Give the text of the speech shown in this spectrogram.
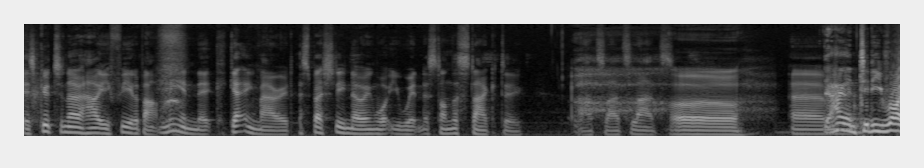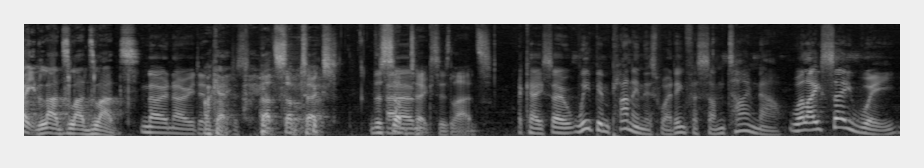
It's good to know how you feel about me and Nick getting married, especially knowing what you witnessed on the stag do. Lads, lads, lads. Uh, Um, Hang on, did he write lads, lads, lads? no, no, he didn't. Okay. Just- That's subtext. the subtext is lads. Okay, so we've been planning this wedding for some time now. Well, I say we.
